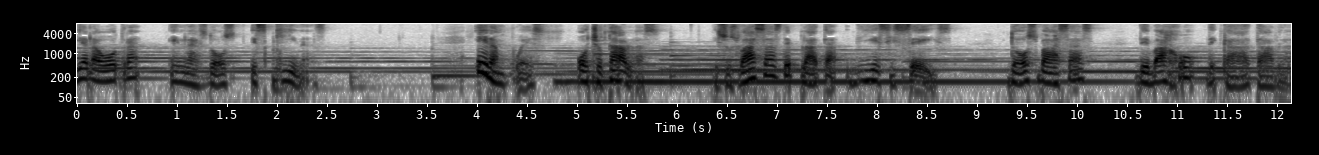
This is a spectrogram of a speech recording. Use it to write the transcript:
y a la otra en las dos esquinas. Eran pues ocho tablas, y sus basas de plata dieciséis, dos basas debajo de cada tabla.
